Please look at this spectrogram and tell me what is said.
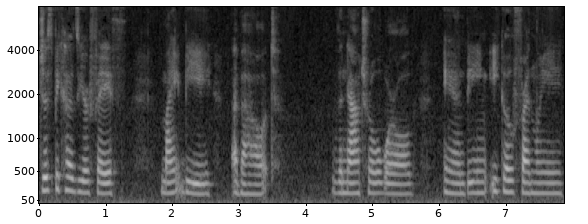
just because your faith might be about the natural world and being eco-friendly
